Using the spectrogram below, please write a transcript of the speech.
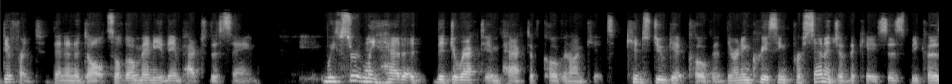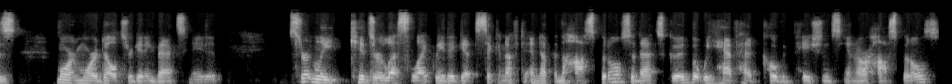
different than in adults, although many of the impacts are the same. We've certainly had a, the direct impact of COVID on kids. Kids do get COVID. They're an increasing percentage of the cases because more and more adults are getting vaccinated certainly kids are less likely to get sick enough to end up in the hospital so that's good but we have had covid patients in our hospitals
